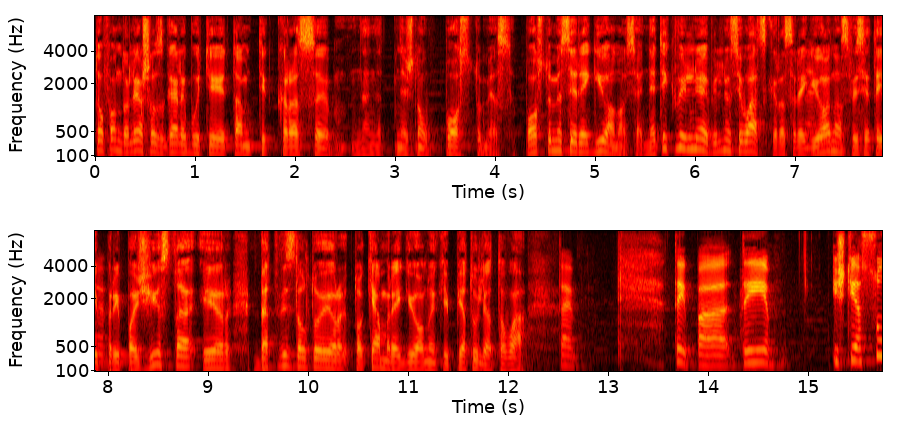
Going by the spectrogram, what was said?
to fondo lėšos gali būti tam tikras, na, net nežinau, postumis, postumis ir regionuose, ne tik Vilniuje, Vilnius jau atskiras regionas, visi tai pripažįsta, ir, bet vis dėlto ir tokiam regionui kaip Pietų Lietuva. Taip. Taip, tai Iš tiesų,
